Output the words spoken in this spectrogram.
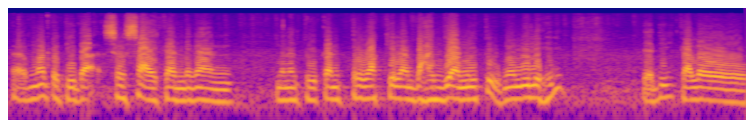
Uh, mengapa tidak selesaikan dengan menentukan perwakilan bahagian itu memilihnya? Jadi kalau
